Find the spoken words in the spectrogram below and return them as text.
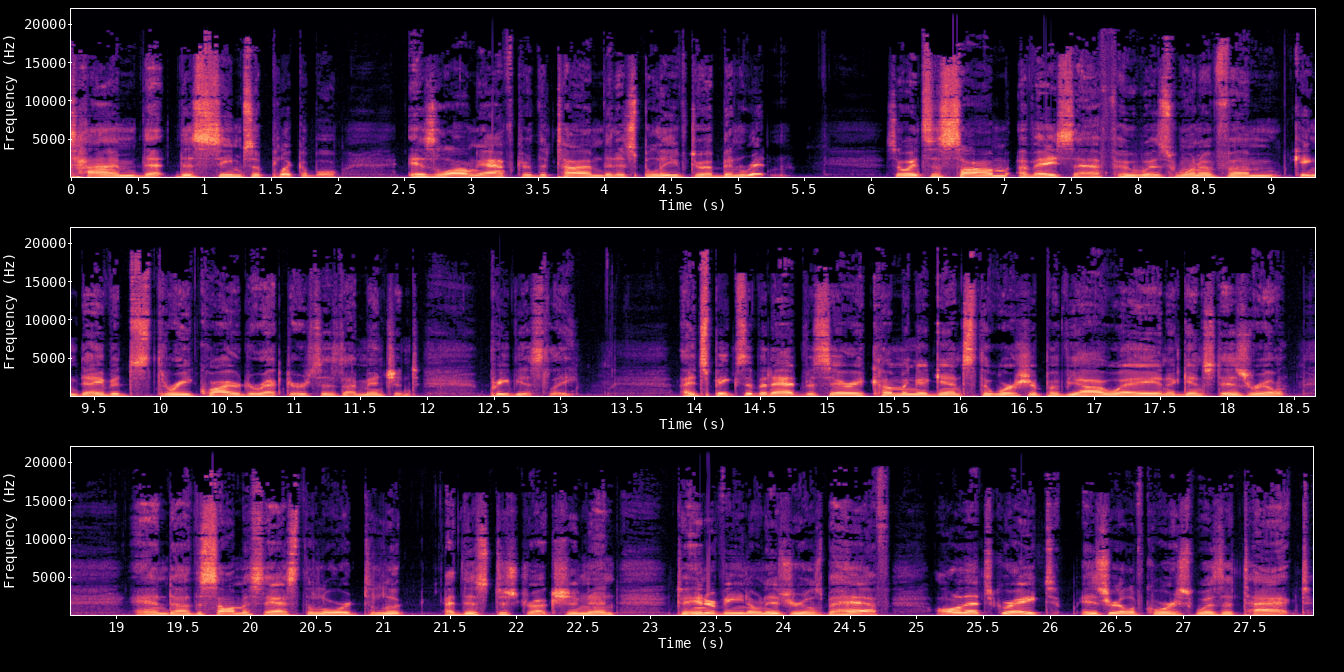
time that this seems applicable is long after the time that it's believed to have been written. So it's a psalm of Asaph, who was one of um, King David's three choir directors, as I mentioned previously. It speaks of an adversary coming against the worship of Yahweh and against Israel. And uh, the psalmist asked the Lord to look at this destruction and to intervene on Israel's behalf. All of that's great. Israel, of course, was attacked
